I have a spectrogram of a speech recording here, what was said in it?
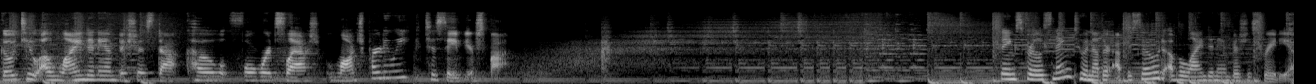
Go to alignedandambitious.co forward slash launch party week to save your spot. Thanks for listening to another episode of Aligned and Ambitious Radio.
